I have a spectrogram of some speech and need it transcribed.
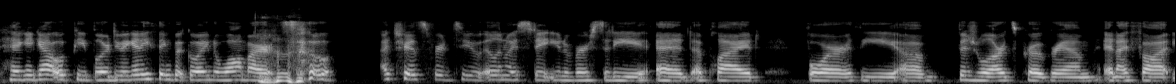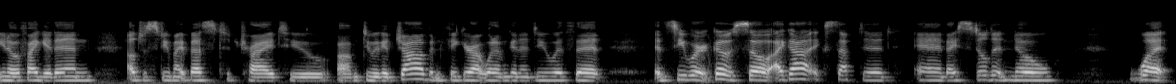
hanging out with people or doing anything but going to Walmart. so I transferred to Illinois State University and applied for the um, visual arts program. And I thought, you know, if I get in, I'll just do my best to try to um, do a good job and figure out what I'm going to do with it and see where it goes. So I got accepted, and I still didn't know what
